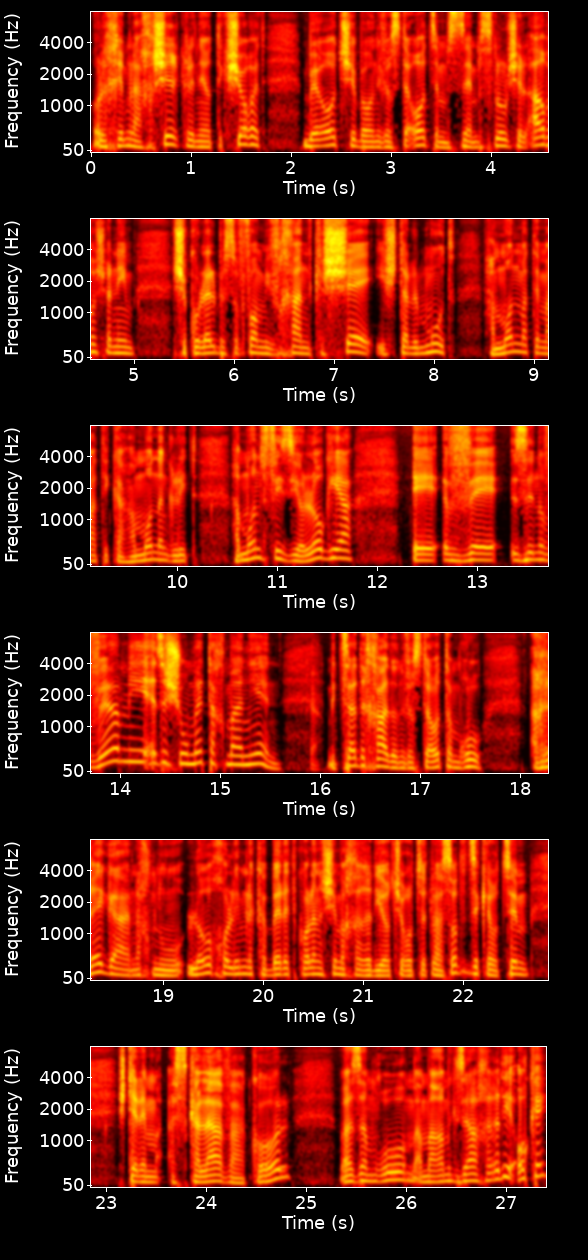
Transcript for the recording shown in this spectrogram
הולכים להכשיר קלינאות תקשורת, בעוד שבאוניברסיטאות זה, זה מסלול של ארבע שנים, שכולל בסופו מבחן קשה, השתלמות, המון מתמטיקה, המון אנגלית, המון פיזיולוגיה. אה, וזה נובע מאיזשהו מתח מעניין. כן. מצד אחד, האוניברסיטאות אמרו, רגע, אנחנו לא יכולים לקבל את כל הנשים החרדיות שרוצות לעשות את זה, כי רוצים שתהיה להם השכלה והכול. ואז אמרו, אמר המגזר החרדי, אוקיי,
